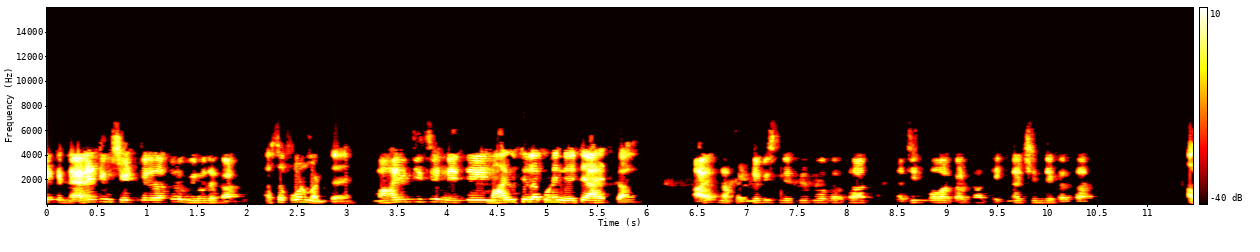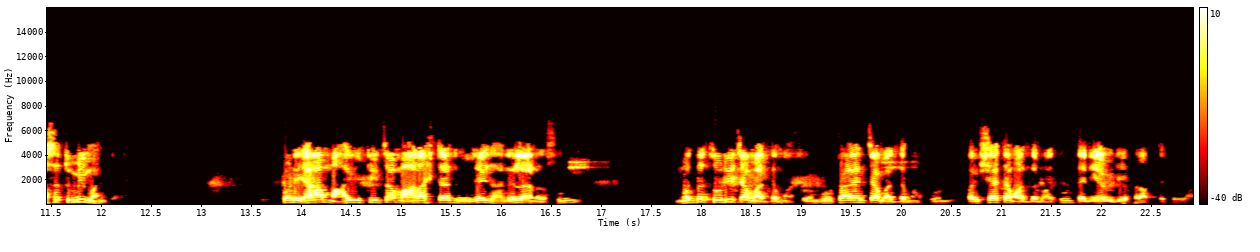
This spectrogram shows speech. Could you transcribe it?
एक नॅरेटिव्ह सेट केला जातो विरोधकांनी असं कोण म्हणतंय? महायुतीचे नेते महायुतीला कोणी नेते आहेत का? आहेत ना फडणवीस नेतृत्व करतात अजित पवार करतात एकनाथ शिंदे करतात. असं तुम्ही म्हणताय. पण या महायुतीचा महाराष्ट्रात विजय झालेला नसून मतचोरीच्या माध्यमातून घोटाळ्यांच्या माध्यमातून पैशाच्या माध्यमातून त्यांनी हा विजय प्राप्त केला.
